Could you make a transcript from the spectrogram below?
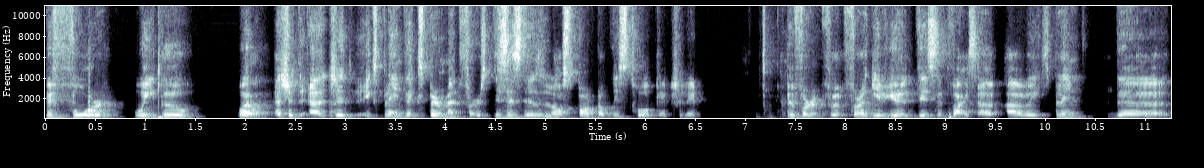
before we go, well, I should, I should explain the experiment first. This is the last part of this talk, actually. Before, before I give you this advice, I, I will explain the,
